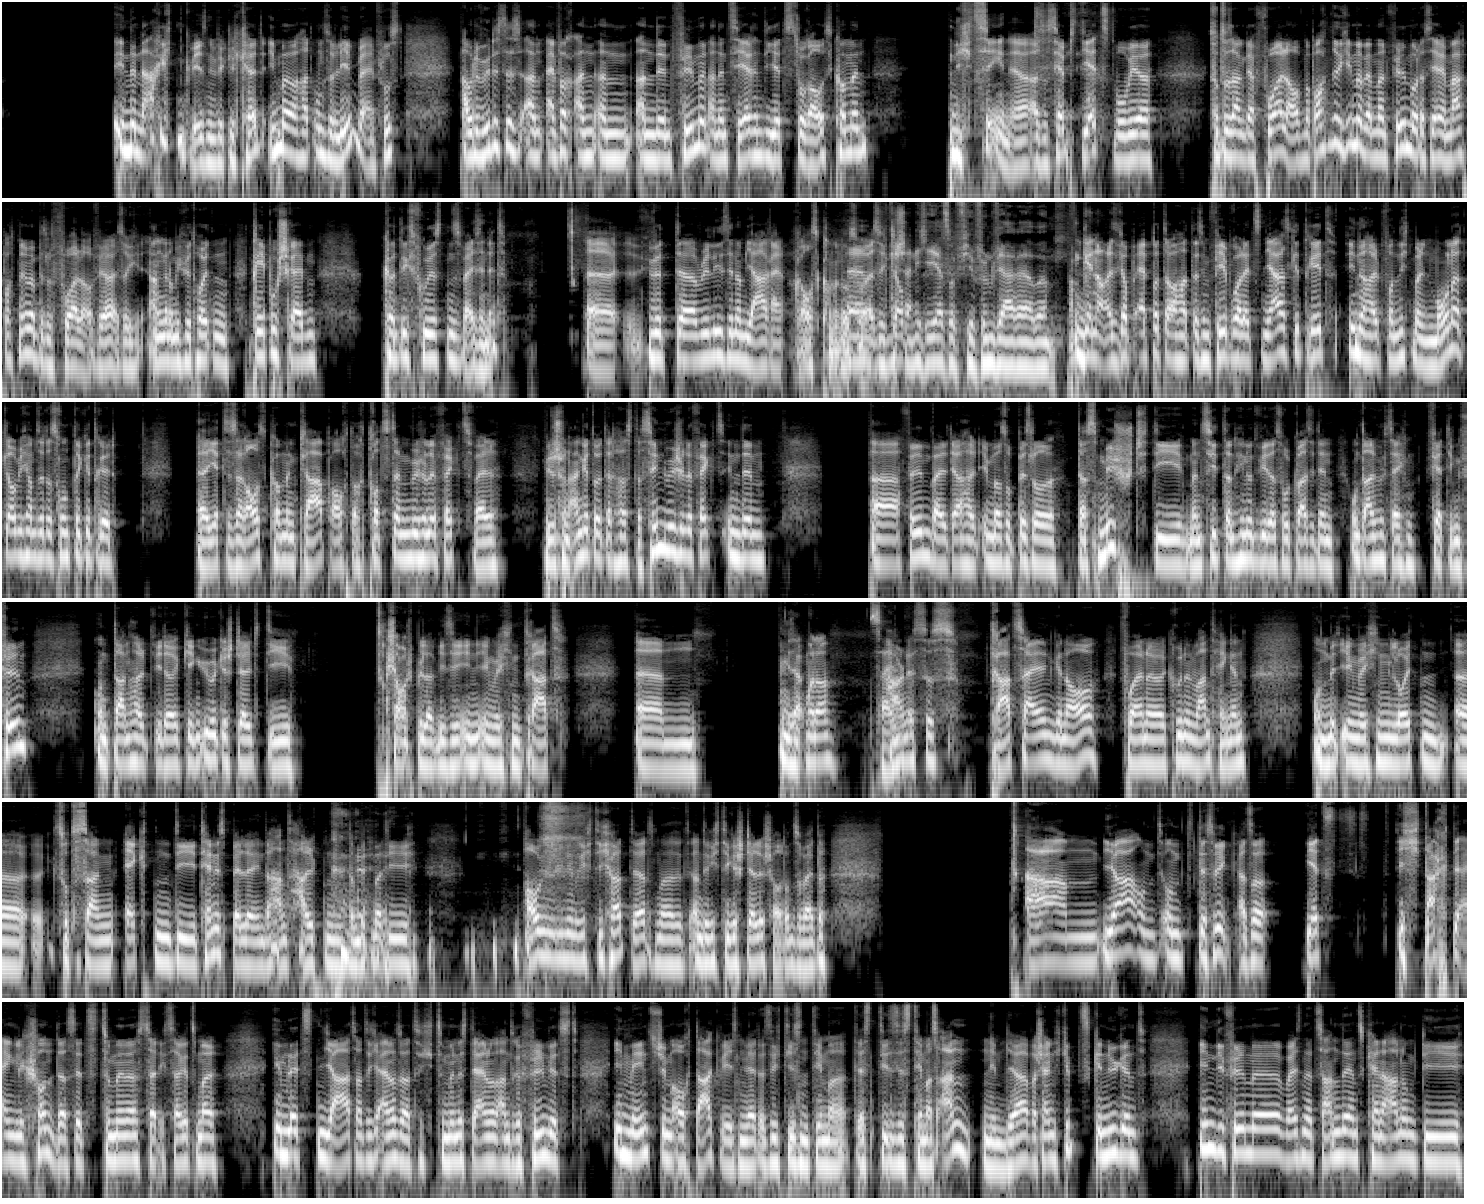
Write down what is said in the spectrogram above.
in den Nachrichten gewesen in Wirklichkeit, immer hat unser Leben beeinflusst. Aber du würdest es an, einfach an, an, an den Filmen, an den Serien, die jetzt so rauskommen, nicht sehen. Ja? Also selbst jetzt, wo wir sozusagen der Vorlauf, man braucht natürlich immer, wenn man einen Film oder Serie macht, braucht man immer ein bisschen Vorlauf. Ja? Also ich, angenommen, ich würde heute ein Drehbuch schreiben, könnte ich es frühestens, weiß ich nicht, äh, wird der Release in einem Jahr rein, rauskommen oder äh, so. Also ich glaub, wahrscheinlich eher so vier, fünf Jahre, aber. Genau, also ich glaube, Apatow hat das im Februar letzten Jahres gedreht. Innerhalb von nicht mal einem Monat, glaube ich, haben sie das runtergedreht. Äh, jetzt ist er rauskommen, klar, braucht auch trotzdem Visual Effects, weil, wie du schon angedeutet hast, da sind Visual Effects in dem äh, Film, weil der halt immer so ein bisschen das mischt. Die, man sieht dann hin und wieder so quasi den unter Anführungszeichen fertigen Film und dann halt wieder gegenübergestellt die Schauspieler, wie sie in irgendwelchen Draht ähm, wie sagt man da? Seilen. Harnesses, Drahtseilen, genau, vor einer grünen Wand hängen und mit irgendwelchen Leuten äh, sozusagen acten, die Tennisbälle in der Hand halten, damit man die Augenlinien richtig hat, ja, dass man an die richtige Stelle schaut und so weiter. Ähm, ja, und, und deswegen, also jetzt, ich dachte eigentlich schon, dass jetzt zumindest seit, ich sage jetzt mal, im letzten Jahr 2021 zumindest der ein oder andere Film jetzt im Mainstream auch da gewesen wäre, der sich diesen Thema, des, dieses Themas annimmt. Ja, wahrscheinlich gibt es genügend Indie-Filme, weiß nicht, Sundance, keine Ahnung, die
